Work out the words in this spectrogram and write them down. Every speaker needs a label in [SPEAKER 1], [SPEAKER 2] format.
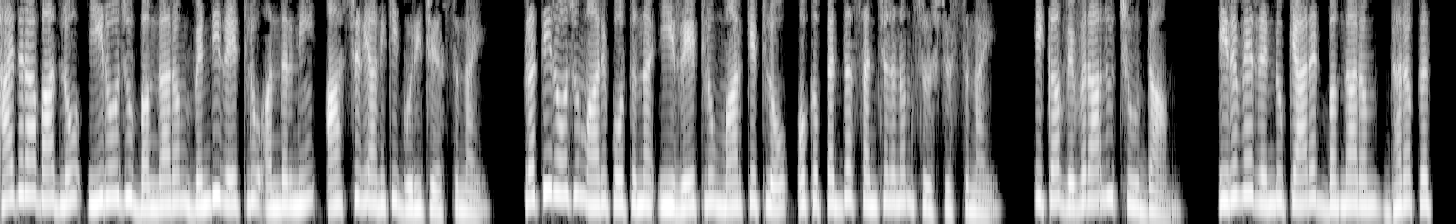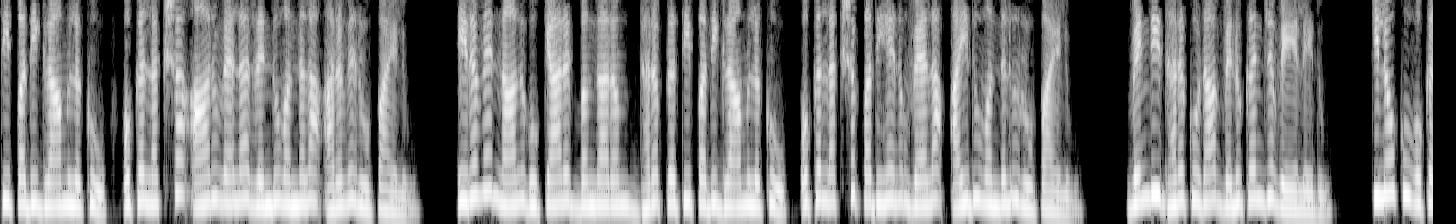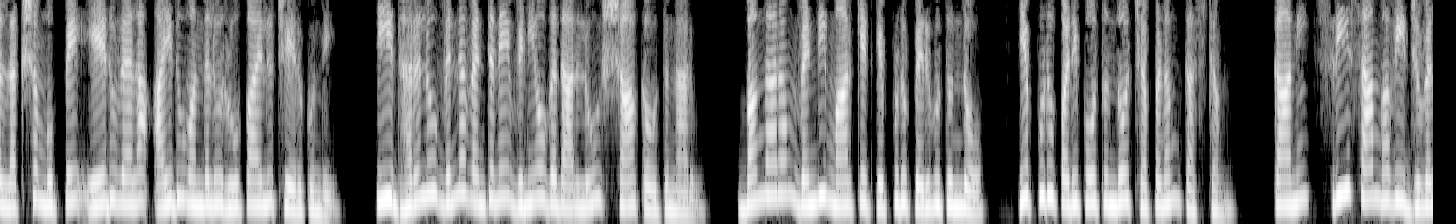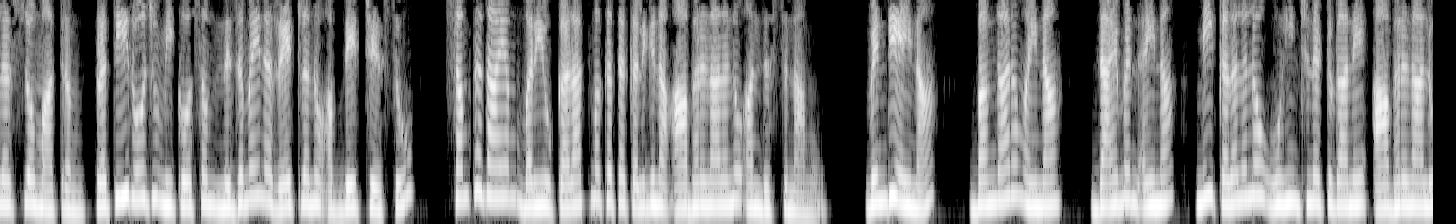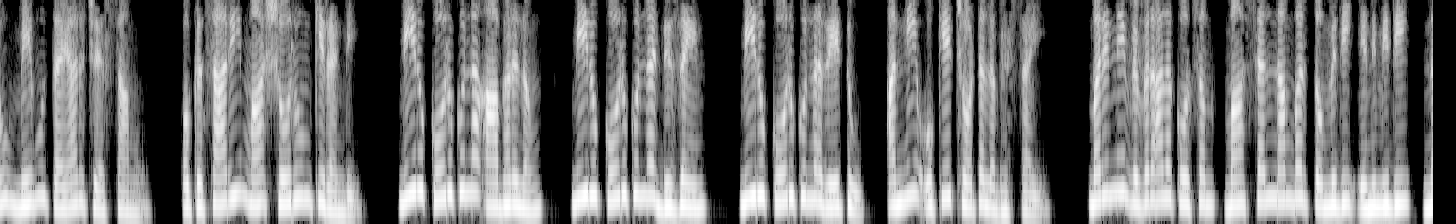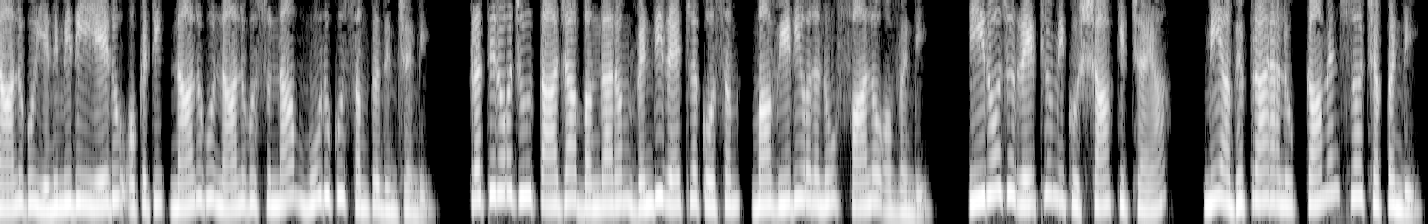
[SPEAKER 1] హైదరాబాద్లో ఈరోజు బంగారం వెండి రేట్లు అందరినీ ఆశ్చర్యానికి గురి చేస్తున్నాయి. ప్రతిరోజు మారిపోతున్న ఈ రేట్లు మార్కెట్లో ఒక పెద్ద సంచలనం సృష్టిస్తున్నాయి. ఇక వివరాలు చూద్దాం. ఇరవై రెండు క్యారెట్ బంగారం ధర ప్రతి పది గ్రాములకు ఒక లక్ష ఆరు వేల రెండు వందల అరవై రూపాయలు. ఇరవై నాలుగు క్యారెట్ బంగారం ధర ప్రతి పది గ్రాములకు ఒక లక్ష పదిహేను వేల ఐదు వందలు రూపాయలు. వెండి ధర కూడా వెనుకంజ వేయలేదు. కిలోకు ఒక లక్ష ముప్పై ఏడు వేల ఐదు వందలు రూపాయలు చేరుకుంది. ఈ ధరలు విన్న వెంటనే వినియోగదారులు షాక్ అవుతున్నారు. బంగారం వెండి మార్కెట్ ఎప్పుడు పెరుగుతుందో ఎప్పుడు పడిపోతుందో చెప్పడం కష్టం. కానీ శ్రీ సాంభవి జ్యువెలర్స్లో మాత్రం ప్రతిరోజు మీకోసం నిజమైన రేట్లను అప్డేట్ చేస్తూ సంప్రదాయం మరియు కళాత్మకత కలిగిన ఆభరణాలను అందిస్తున్నాము. వెండి అయినా బంగారం అయినా డైమండ్ అయినా మీ కలలలో ఊహించినట్టుగానే ఆభరణాలు మేము తయారు చేస్తాము. ఒకసారి మా షోరూంకి రండి. మీరు కోరుకున్న ఆభరణం మీరు కోరుకున్న డిజైన్ మీరు కోరుకున్న రేటు అన్నీ ఒకే చోట లభిస్తాయి. మరిన్ని వివరాల కోసం మా సెల్ నంబర్ తొమ్మిది ఎనిమిది నాలుగు ఎనిమిది ఏడు ఒకటి నాలుగు నాలుగు సున్నా మూడుకు సంప్రదించండి. ప్రతిరోజు తాజా బంగారం వెండి రేట్ల కోసం మా వీడియోలను ఫాలో అవ్వండి. ఈరోజు రేట్లు మీకు షాక్ ఇచ్చాయా? మీ అభిప్రాయాలు కామెంట్స్లో చెప్పండి.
